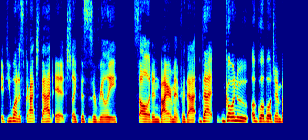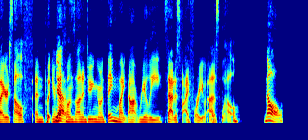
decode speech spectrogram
if you want to scratch that itch, like this is a really solid environment for that. That going to a global gym by yourself and putting your Yes. headphones on and doing your own thing might not really satisfy for you as well. no.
